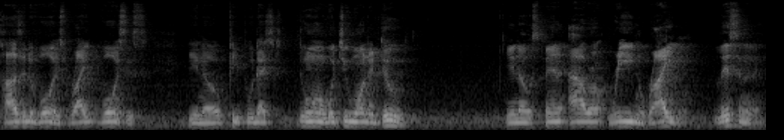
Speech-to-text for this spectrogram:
positive voice, right voices. You know, people that's doing what you want to do. You know, spend an hour reading, writing, listening.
